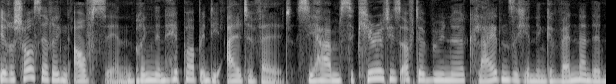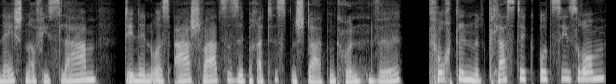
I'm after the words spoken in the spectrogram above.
Ihre Shows erregen Aufsehen, bringen den Hip-Hop in die alte Welt. Sie haben Securities auf der Bühne, kleiden sich in den Gewändern der Nation of Islam, die in den USA schwarze Separatistenstaaten gründen will, fuchteln mit Plastik-Uzis rum,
